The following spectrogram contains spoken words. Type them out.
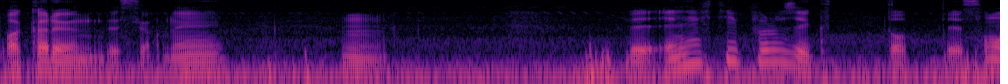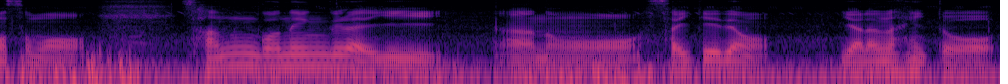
分かるんですよね。うん、で NFT プロジェクトってそもそも35年ぐらい、あのー、最低でもやらないと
